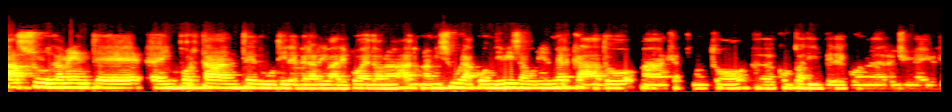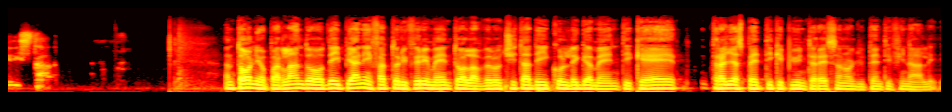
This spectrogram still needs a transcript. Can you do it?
assolutamente eh, importante ed utile per arrivare poi ad una, ad una, misura condivisa con il mercato, ma anche appunto eh, compatibile con il regime aiuti di Stato. Antonio, parlando dei piani hai fatto riferimento alla velocità dei collegamenti, che è tra gli aspetti che più interessano gli utenti finali.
